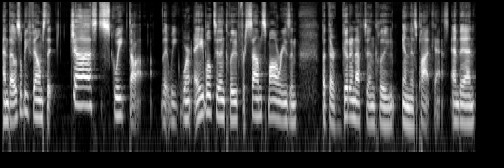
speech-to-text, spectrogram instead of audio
and those will be films that just squeaked off, that we weren't able to include for some small reason, but they're good enough to include in this podcast. And then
